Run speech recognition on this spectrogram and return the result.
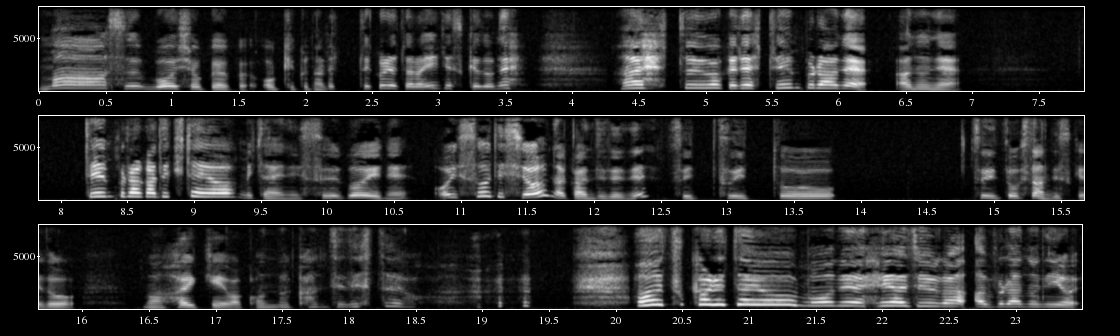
まあすごい食欲大きくなれてくれたらいいですけどね。はいというわけで天ぷらはねあのね天ぷらができたよみたいにすごいね美味しそうでしょ？な感じでねツイツイートツイートしたんですけど。まあ背景はこんな感じでしたよ。あー疲れたよ。もうね部屋中が油の匂い。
